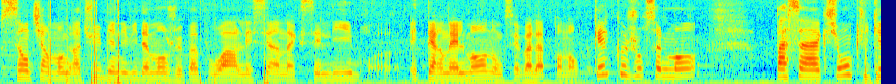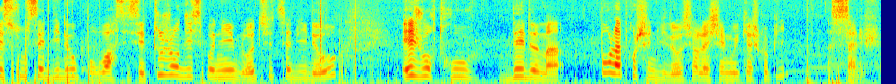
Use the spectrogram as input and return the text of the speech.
c'est entièrement gratuit. Bien évidemment, je ne vais pas pouvoir laisser un accès libre euh, éternellement, donc c'est valable pendant quelques jours seulement. Passez à action, cliquez sous cette vidéo pour voir si c'est toujours disponible au-dessus de cette vidéo. Et je vous retrouve dès demain pour la prochaine vidéo sur la chaîne Wikash Copy. Salut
